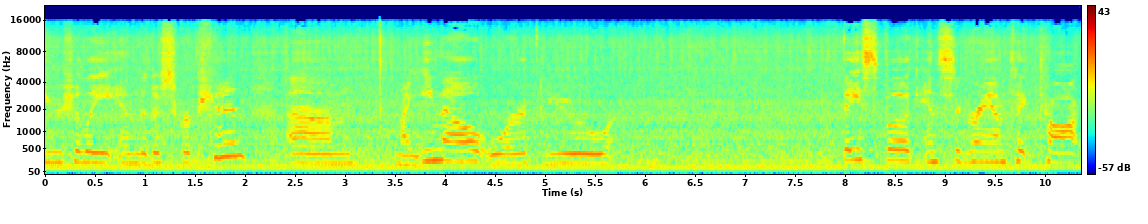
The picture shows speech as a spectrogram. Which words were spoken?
usually in the description. Um, my email, or if you Facebook, Instagram, TikTok,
